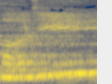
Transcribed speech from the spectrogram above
Haji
